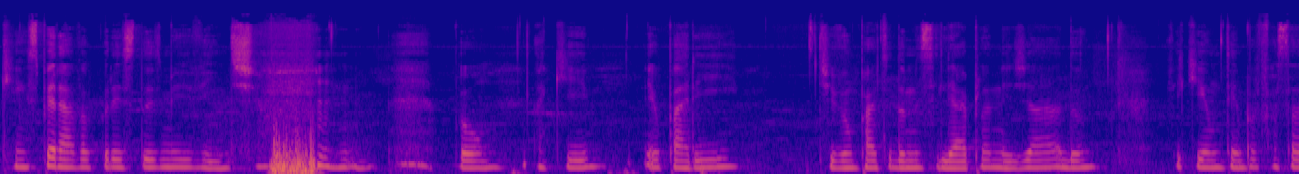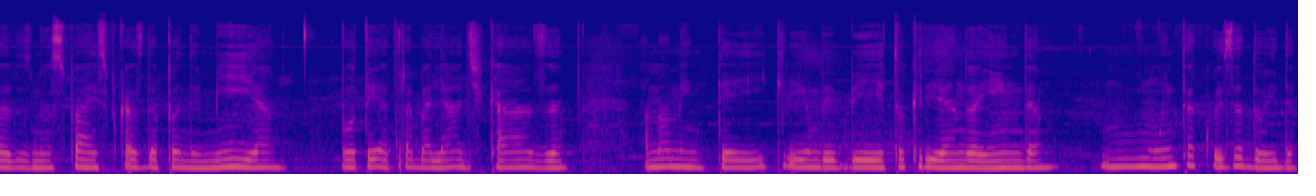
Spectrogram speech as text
Quem esperava por esse 2020? Bom, aqui eu pari, tive um parto domiciliar planejado, fiquei um tempo afastada dos meus pais por causa da pandemia, voltei a trabalhar de casa, amamentei, criei um bebê, tô criando ainda, muita coisa doida.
